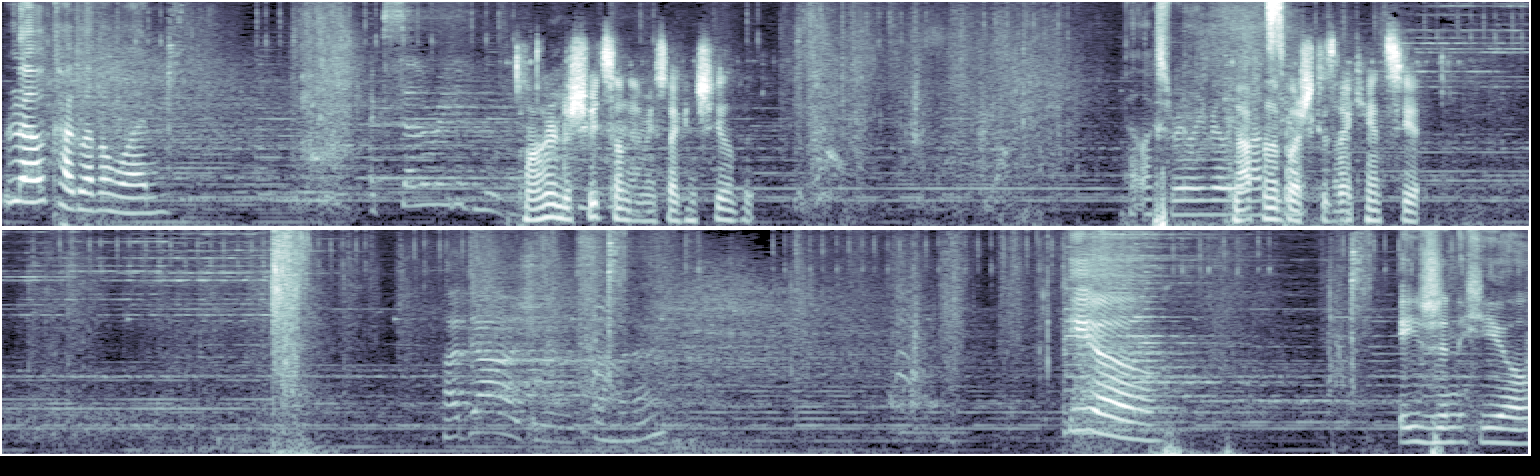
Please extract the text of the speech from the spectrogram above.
Low cog level one. I wanted to shoot something at me so I can shield it. That looks really, really Not from the bush because I can't see it. Heal. Asian heal.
